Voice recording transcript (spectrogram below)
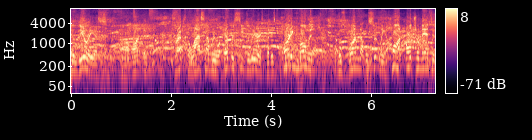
Delirious uh, on perhaps the last time we will ever see Delirious, but his parting moment was one that will certainly haunt Ultramantis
